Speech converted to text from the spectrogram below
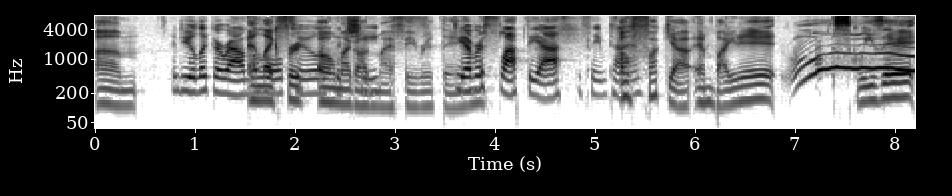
Um, And do you look around the and like for too? like oh my god, my favorite thing. Do you ever slap the ass at the same time? Oh fuck yeah, and bite it, squeeze it.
